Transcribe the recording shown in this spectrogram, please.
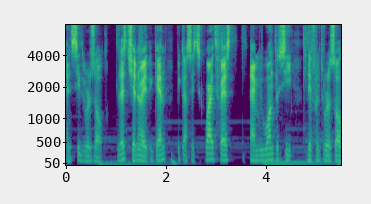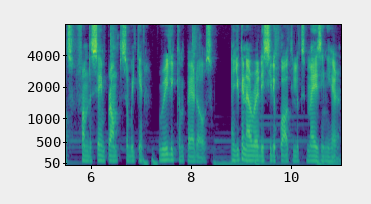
and see the result. Let's generate again because it's quite fast and we want to see different results from the same prompt so we can really compare those. And you can already see the quality looks amazing here.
